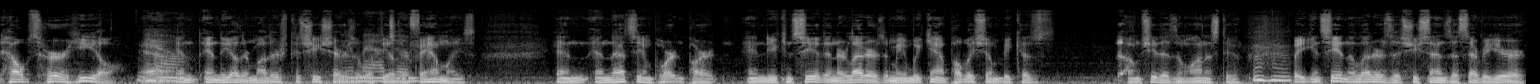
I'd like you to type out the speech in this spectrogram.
helps her heal Yeah. and and the other mothers because she shares it with the other families, and and that's the important part. And you can see it in her letters. I mean, we can't publish them because um, she doesn't want us to, Mm-hmm. but you can see in the letters that she sends us every year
